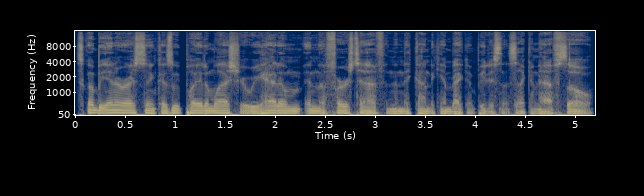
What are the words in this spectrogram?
It's going to be interesting because we played them last year. We had them in the first half, and then they kind of came back and beat us in the second half. So,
